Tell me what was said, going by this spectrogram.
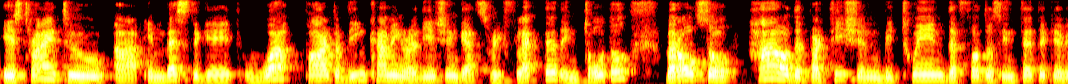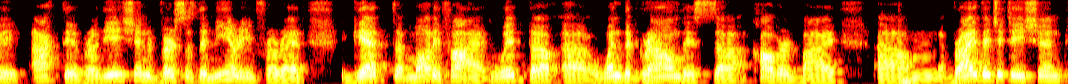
is trying to uh, investigate what part of the incoming radiation gets reflected in total, but also how the partition between the photosynthetically active radiation versus the near infrared get modified with the, uh, when the ground is uh, covered by um, bright vegetation.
